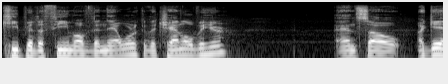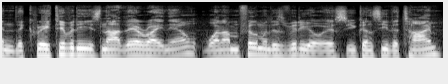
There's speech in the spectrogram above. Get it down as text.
keep it the theme of the network, the channel over here. And so again, the creativity is not there right now. When I'm filming this video is you can see the time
